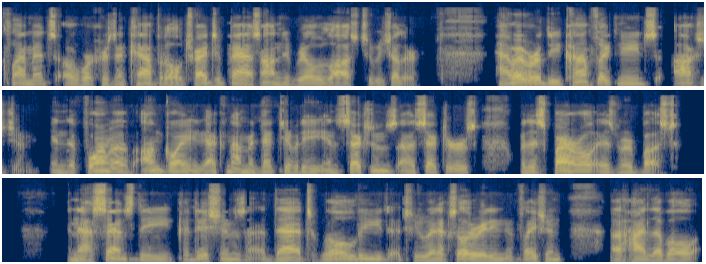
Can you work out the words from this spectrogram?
climates or workers and capital try to pass on the real loss to each other. However, the conflict needs oxygen in the form of ongoing economic activity in sections uh, sectors where the spiral is robust. In that sense, the conditions that will lead to an accelerating inflation, uh, high level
